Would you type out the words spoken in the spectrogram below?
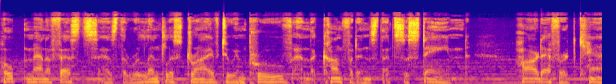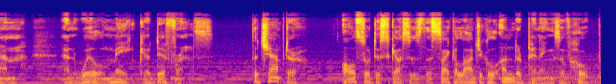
hope manifests as the relentless drive to improve and the confidence that sustained, hard effort can and will make a difference. The chapter also discusses the psychological underpinnings of hope,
